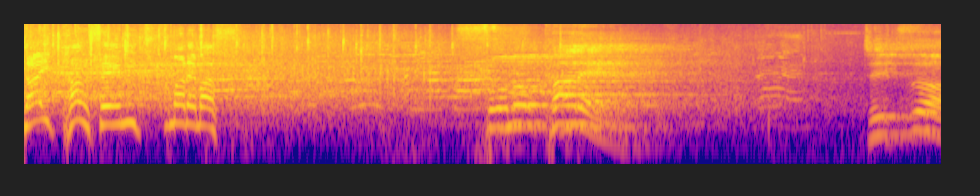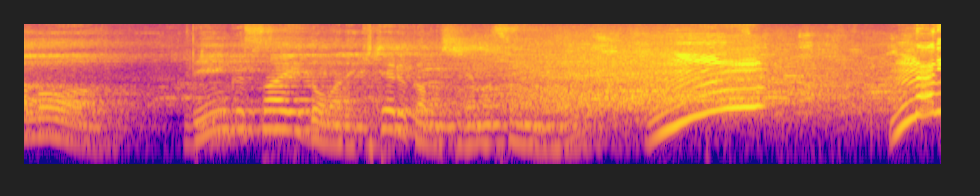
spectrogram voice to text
大歓声に包まれます。その彼実はもうリングサイドまで来てるかもしれませんよ。うん？何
